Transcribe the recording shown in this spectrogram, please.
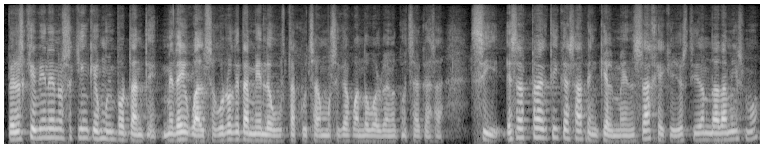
pero es que viene no sé quién que es muy importante. Me da igual, seguro que también le gusta escuchar música cuando vuelve en el coche a casa. Sí, esas prácticas hacen que el mensaje que yo estoy dando ahora mismo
